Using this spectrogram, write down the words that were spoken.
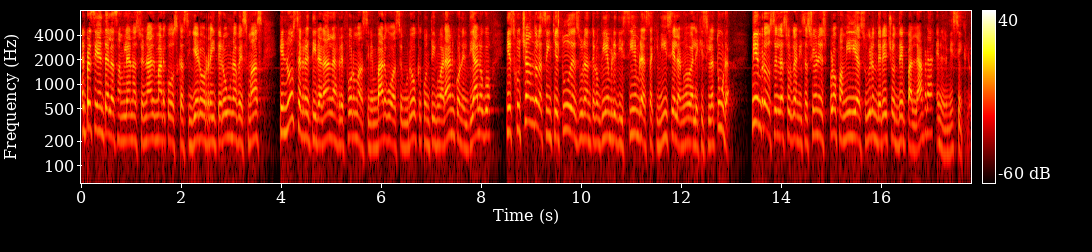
El presidente de la Asamblea Nacional, Marcos Casillero, reiteró una vez más que no se retirarán las reformas, sin embargo, aseguró que continuarán con el diálogo y escuchando las inquietudes durante noviembre y diciembre hasta que inicie la nueva legislatura. Miembros de las organizaciones pro familia tuvieron derecho de palabra en el hemiciclo.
